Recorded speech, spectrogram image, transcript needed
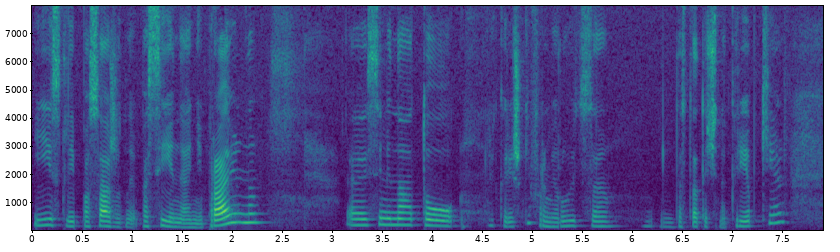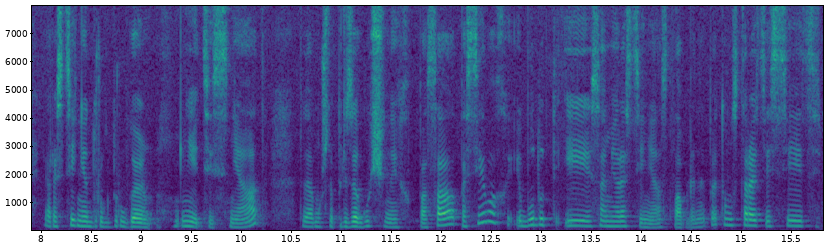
И если посажены, посеяны они правильно, Э, семена, то корешки формируются достаточно крепкие, растения друг друга не теснят, потому что при загущенных посевах и будут и сами растения ослаблены. Поэтому старайтесь сеять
